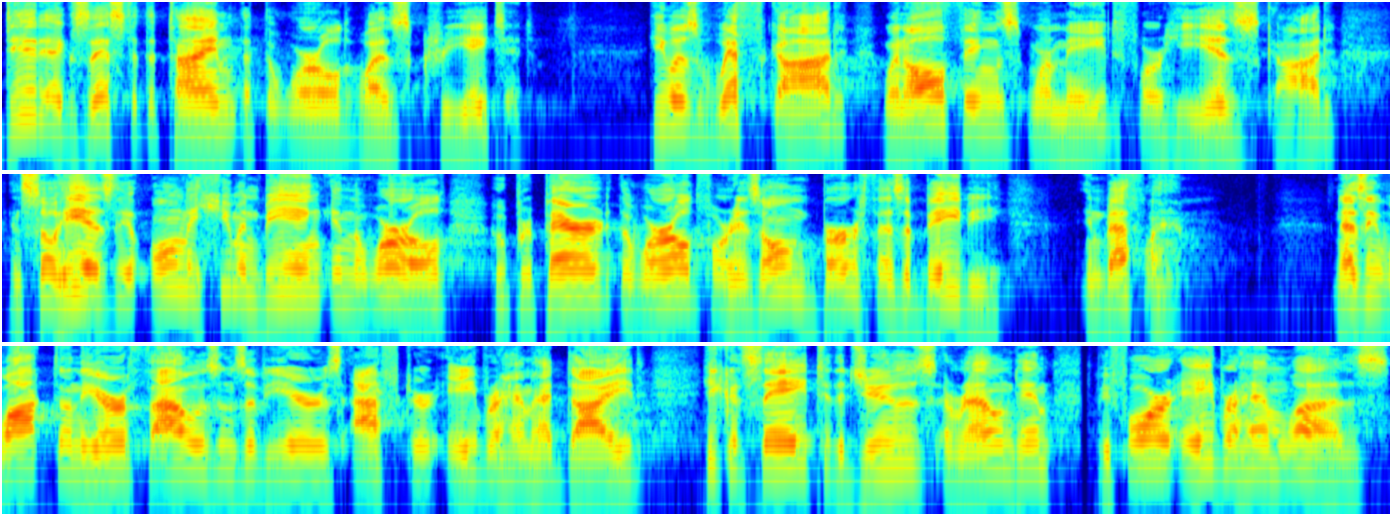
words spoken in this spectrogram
did exist at the time that the world was created. He was with God when all things were made, for he is God. And so he is the only human being in the world who prepared the world for his own birth as a baby in Bethlehem. And as he walked on the earth thousands of years after Abraham had died, he could say to the Jews around him, Before Abraham was,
